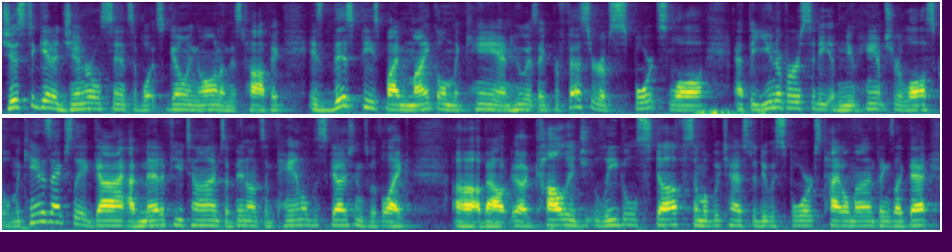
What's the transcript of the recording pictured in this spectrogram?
just to get a general sense of what's going on on this topic, is this piece by Michael McCann, who is a professor of sports law at the University of New Hampshire Law School. McCann is actually a guy I've met a few times. I've been on some panel discussions with like uh, about uh, college legal stuff, some of which has to do with sports, Title IX, things like that.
